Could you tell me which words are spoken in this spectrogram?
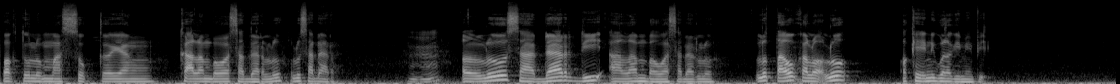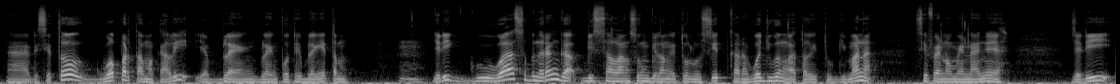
waktu lu masuk ke yang ke alam bawah sadar lu lu sadar. Mm-mm. lu sadar di alam bawah sadar lu. Lu tahu kalau lu oke ini gue lagi mimpi. Nah di situ gua pertama kali ya blank blank putih blank hitam Hmm. jadi gua sebenarnya nggak bisa langsung bilang itu lucid karena gue juga nggak tahu itu gimana si fenomenanya ya jadi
